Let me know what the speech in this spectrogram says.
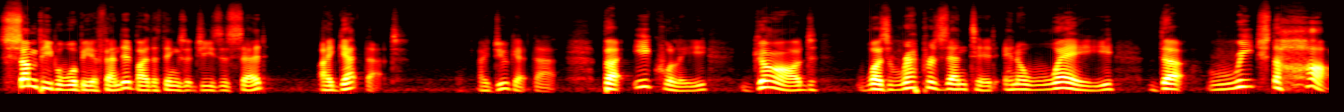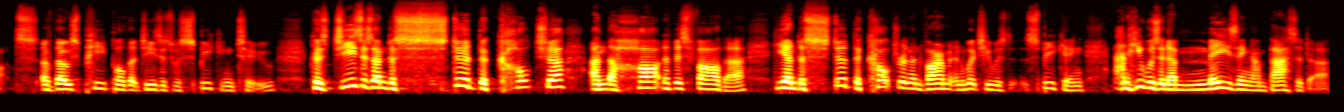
Some people will be offended by the things that Jesus said. I get that. I do get that. But equally, God was represented in a way that reached the hearts of those people that Jesus was speaking to because Jesus understood the culture and the heart of his father. He understood the culture and environment in which he was speaking, and he was an amazing ambassador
